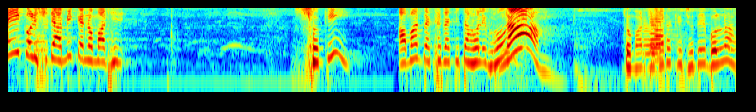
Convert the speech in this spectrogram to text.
এই কলসিটা আমি কেন মাটি সখী আমার দেখাটা কি তাহলে ভুল? না! তোমার কথাটা কিছুতেই বললাম।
